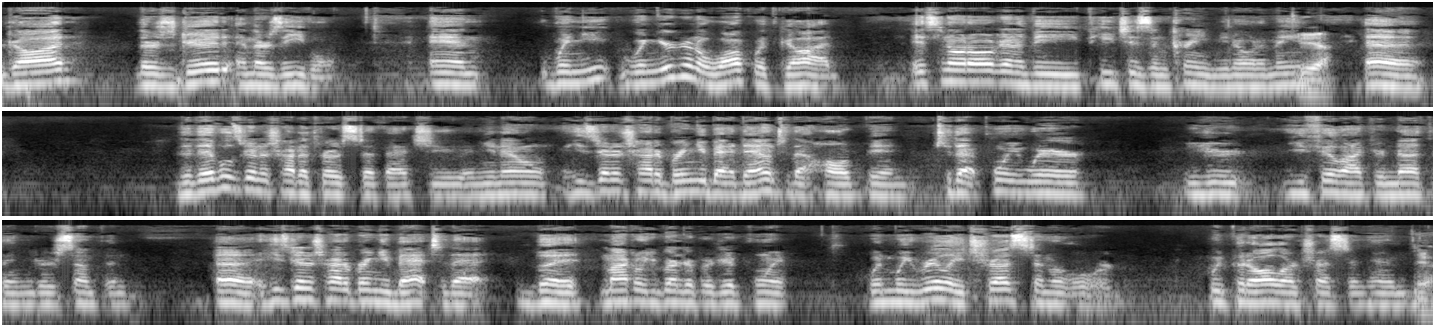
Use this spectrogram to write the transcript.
God. There's good and there's evil. And when you, when you're going to walk with God, it's not all going to be peaches and cream. You know what I mean? Yeah. Uh, the devil's going to try to throw stuff at you and you know, he's going to try to bring you back down to that hog pen, to that point where you're, you feel like you're nothing or something. Uh, he's going to try to bring you back to that. But Michael, you brought up a good point. When we really trust in the Lord, we put all our trust in him. Yeah.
